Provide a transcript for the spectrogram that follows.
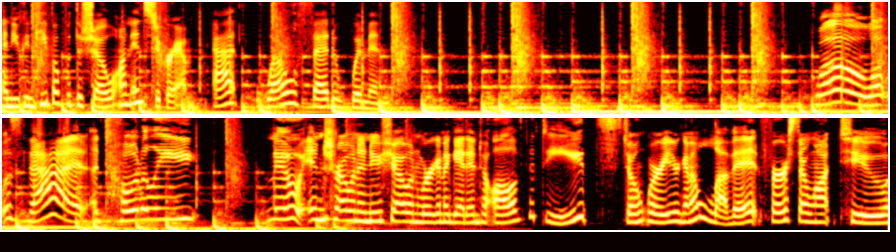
and you can keep up with the show on Instagram at wellfedwomen. Whoa, what was that? A totally new intro and a new show, and we're going to get into all of the deets. Don't worry, you're going to love it. First, I want to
